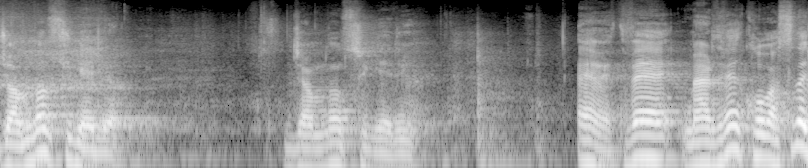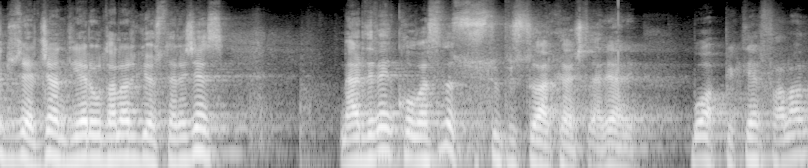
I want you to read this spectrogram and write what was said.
Camdan su geliyor. Camdan su geliyor. Evet ve merdiven kovası da güzel. Can diğer odaları göstereceğiz. Merdiven kovası da süslü püslü arkadaşlar. Yani bu aplikler falan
